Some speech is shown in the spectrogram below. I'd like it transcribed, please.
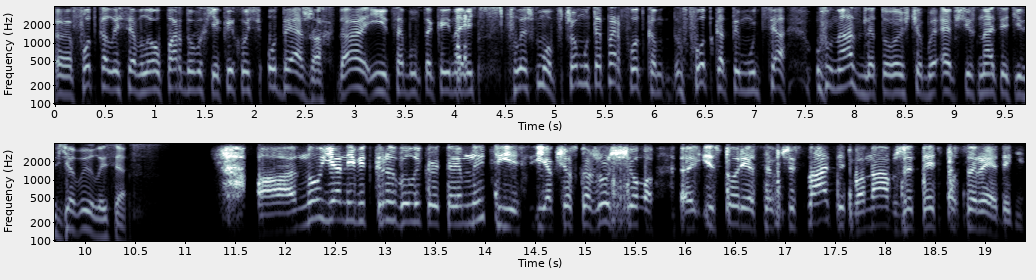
е, фоткалися в леопардових якихось одежах. Да, і це був такий навіть флешмоб. В чому тепер фотка фоткатимуться у нас для того, щоб F-16 і з'явилися? А, ну я не відкрив великої таємниці, якщо скажу, що е, історія з F-16, вона вже десь посередині.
